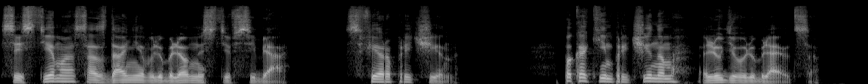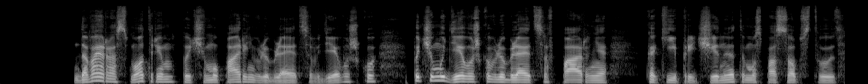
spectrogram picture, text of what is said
Система создания влюбленности в себя. Сфера причин. По каким причинам люди влюбляются? Давай рассмотрим, почему парень влюбляется в девушку, почему девушка влюбляется в парня, какие причины этому способствуют,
